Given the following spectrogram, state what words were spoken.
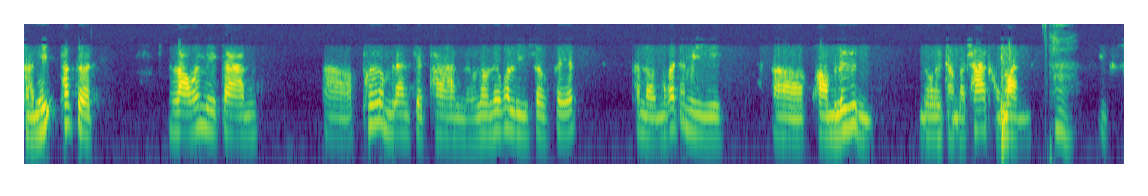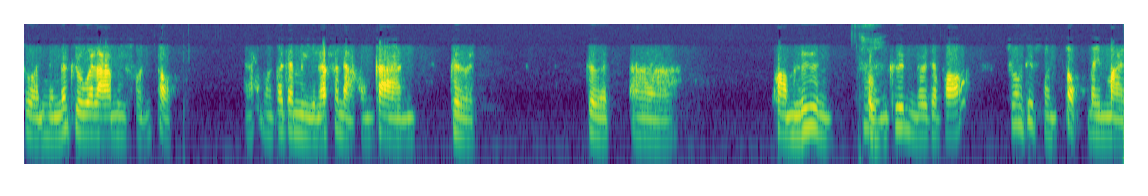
ตอนนี้ถ้าเกิดเราไม่มีการอ่า เพิ่มแรงเสียดทานหรือเราเรียกว่ารีเซอร์เฟสถนนมันก็จะมีอ่าความลื่นโดยธรรมชาติของมันค่ะอีกส่วนหนึ่งก็คือเวลามีฝนตกนะมันก็จะมีลักษณะของการเกิดเกิดอ่าความลื่นค่ะสูงขึ้น โดยเฉพาะช่วงที่ฝนตกใหม่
